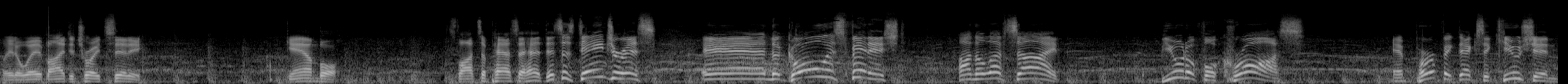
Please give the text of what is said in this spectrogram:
Played away by Detroit City. Gamble. Slots a pass ahead. This is dangerous. And the goal is finished on the left side. Beautiful cross and perfect execution.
